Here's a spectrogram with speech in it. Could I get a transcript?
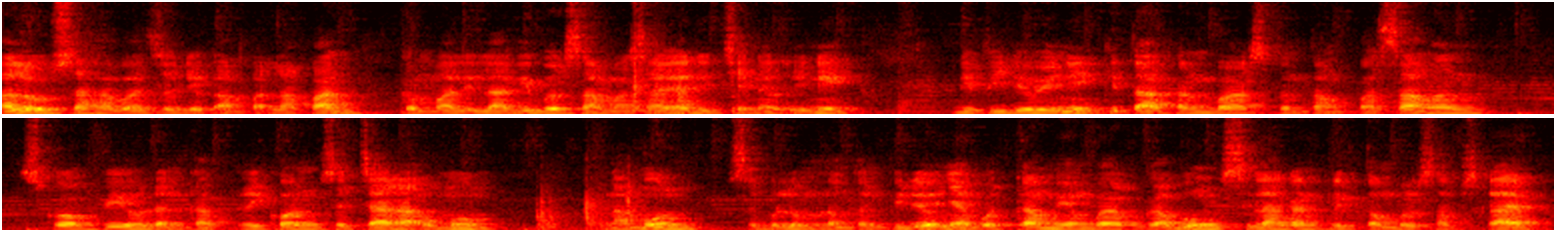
Halo sahabat zodiak 48, kembali lagi bersama saya di channel ini. Di video ini kita akan bahas tentang pasangan Scorpio dan Capricorn secara umum. Namun, sebelum menonton videonya, buat kamu yang baru gabung, silahkan klik tombol subscribe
